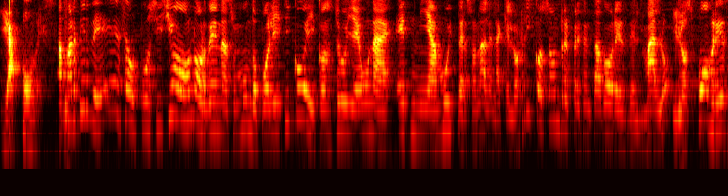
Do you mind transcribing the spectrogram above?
y a pobres. A partir de esa oposición, ordena su mundo político y construye una etnia muy personal en la que los ricos son representadores del malo y los pobres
